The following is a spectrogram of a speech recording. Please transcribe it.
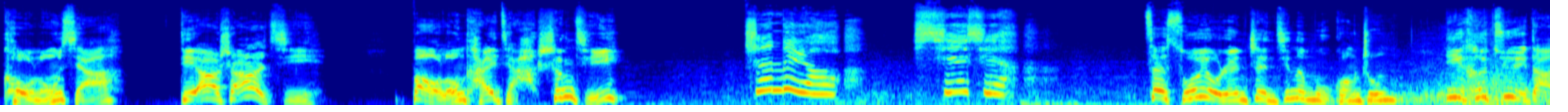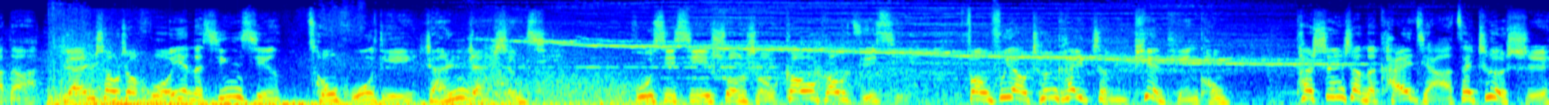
恐龙侠第二十二集，暴龙铠甲升级。真的有星星！在所有人震惊的目光中，一颗巨大的、燃烧着火焰的星星从湖底冉冉升起。胡西西双手高高举起，仿佛要撑开整片天空。他身上的铠甲在这时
